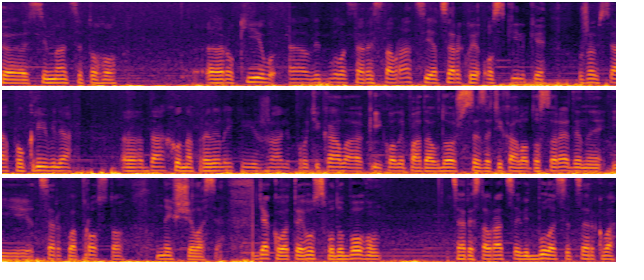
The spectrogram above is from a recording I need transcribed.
е, 17-го е, років е, відбулася реставрація церкви, оскільки вже вся покрівля е, даху на превеликий жаль протікала, і коли падав дощ, все затікало до середини, і церква просто нищилася. Дякувати Господу Богу. Ця реставрація відбулася. Церква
